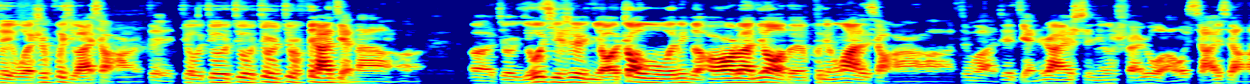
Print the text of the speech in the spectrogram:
对，我是不喜欢小孩，对，就就就就就非常简单啊。呃，就是尤其是你要照顾那个嗷嗷乱叫的不听话的小孩啊，对吧？这简直让人神经衰弱啊！我想一想，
